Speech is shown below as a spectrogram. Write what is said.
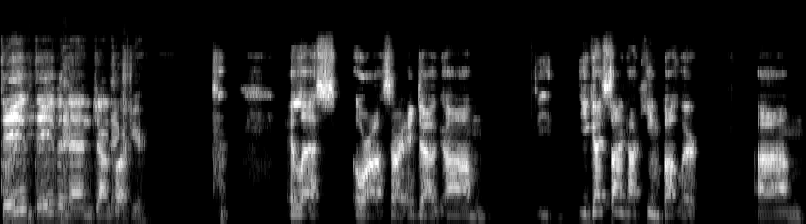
Dave, Dave, and then John next Clark. year. Hey Les, or uh, sorry, hey Doug. Um, y- you guys signed Hakeem Butler um,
